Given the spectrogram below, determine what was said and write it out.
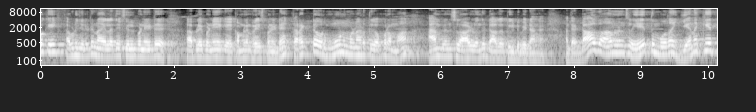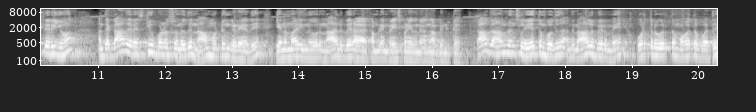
ஓகே அப்படின்னு சொல்லிட்டு நான் எல்லாத்தையும் ஃபில் பண்ணிவிட்டு அப்ளை பண்ணி கம்ப்ளைண்ட் ரைஸ் பண்ணிவிட்டேன் கரெக்டாக ஒரு மூணு மணி நேரத்துக்கு அப்புறமா ஆம்புலன்ஸில் ஆள் வந்து டாகை தூக்கிட்டு போயிட்டாங்க. அந்த டாக் ஆம்புலன்ஸில் ஏற்றும் போது தான் எனக்கே தெரியும் அந்த டாகை ரெஸ்கியூ பண்ண சொன்னது நான் மட்டும் கிடையாது. என்ன மாதிரி இன்னொரு நாலு பேர் கம்ப்ளைண்ட் ரைஸ் பண்ணியிருந்தாங்க அப்படின்ட்டு டாக் ஆம்புலன்ஸில் ஏற்றும் போது அந்த நாலு பேருமே ஒருத்தர் ஒருத்தர் முகத்தை பார்த்து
